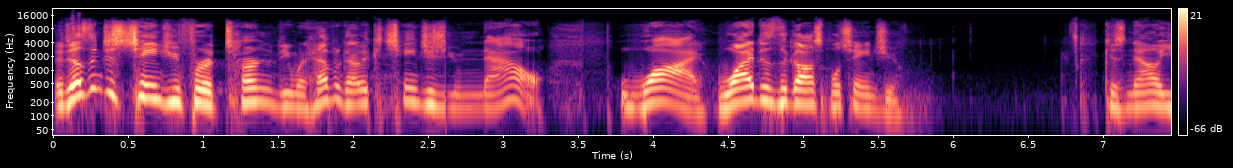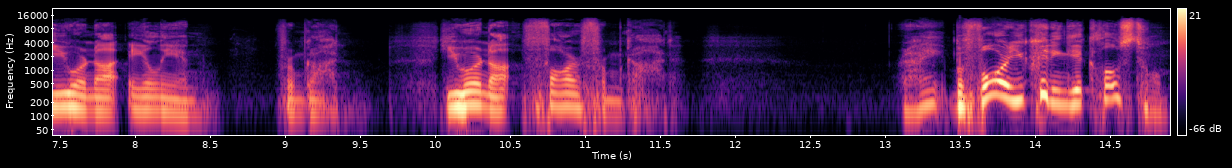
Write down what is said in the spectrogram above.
It doesn't just change you for eternity when heaven comes, it changes you now. Why? Why does the gospel change you? Because now you are not alien from God. You are not far from God. Right? Before, you couldn't get close to Him.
